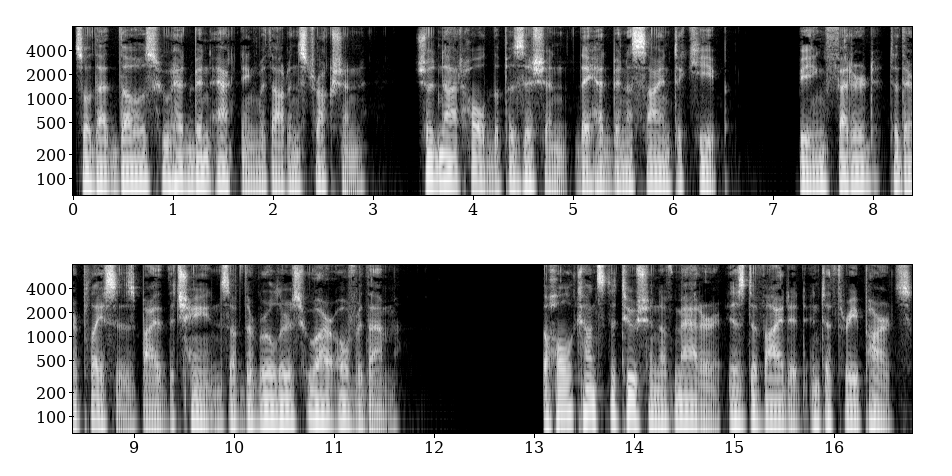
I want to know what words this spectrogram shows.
so that those who had been acting without instruction should not hold the position they had been assigned to keep, being fettered to their places by the chains of the rulers who are over them. The whole constitution of matter is divided into three parts.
